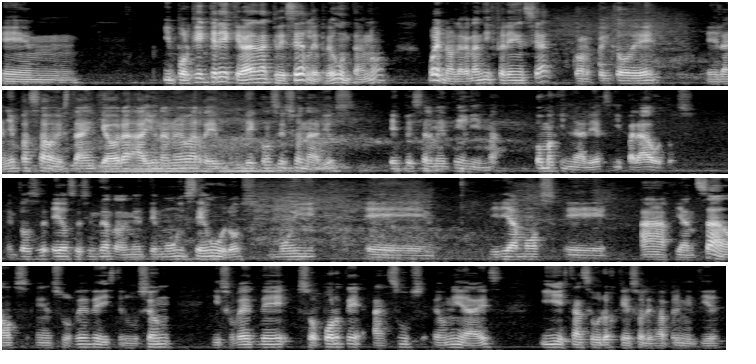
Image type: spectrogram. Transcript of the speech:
Em, ¿Y por qué cree que van a crecer? Le preguntan, ¿no? Bueno, la gran diferencia con respecto de el año pasado está en que ahora hay una nueva red de concesionarios, especialmente en Lima, con maquinarias y para autos. Entonces ellos se sienten realmente muy seguros, muy, eh, diríamos, eh, afianzados en su red de distribución y su red de soporte a sus unidades y están seguros que eso les va a permitir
